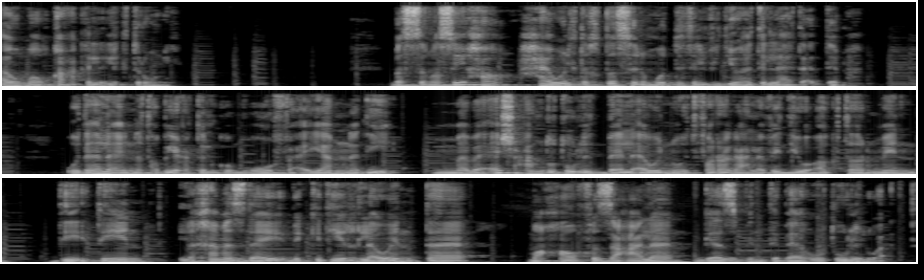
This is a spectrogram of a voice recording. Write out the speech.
أو موقعك الإلكتروني. بس نصيحة حاول تختصر مدة الفيديوهات اللي هتقدمها. وده لأن طبيعة الجمهور في أيامنا دي ما بقاش عنده طولة بال قوي إنه يتفرج على فيديو أكتر من دقيقتين لخمس دقايق بالكتير لو أنت محافظ على جذب انتباهه طول الوقت.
